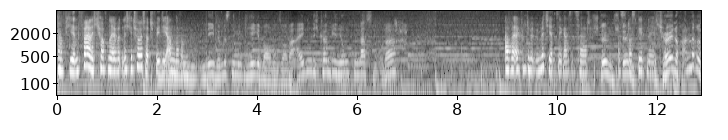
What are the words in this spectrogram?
Auf jeden Fall. Ich hoffe nur, er wird nicht getötet, wie die anderen. Nee, wir müssen ihm ein Gehege bauen und so. Aber eigentlich können wir ihn hier unten lassen, oder? Aber er kommt ja mit mir mit jetzt die ganze Zeit. Stimmt, Also stimmt. das geht nicht. Ich höre noch andere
